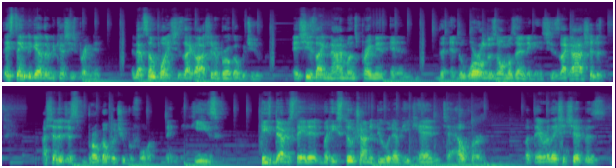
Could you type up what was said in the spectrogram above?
they stayed together because she's pregnant. And at some point she's like oh i should have broke up with you and she's like nine months pregnant, and the the world is almost ending. And she's like, ah, I should have, I should have just broke up with you before. And he's he's devastated, but he's still trying to do whatever he can to help her. But their relationship is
